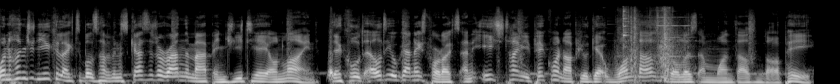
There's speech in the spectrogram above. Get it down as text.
100 new collectibles have been scattered around the map in GTA Online. They're called LD Organics products and each time you pick one up you'll get $1,000 and $1,000 RP.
